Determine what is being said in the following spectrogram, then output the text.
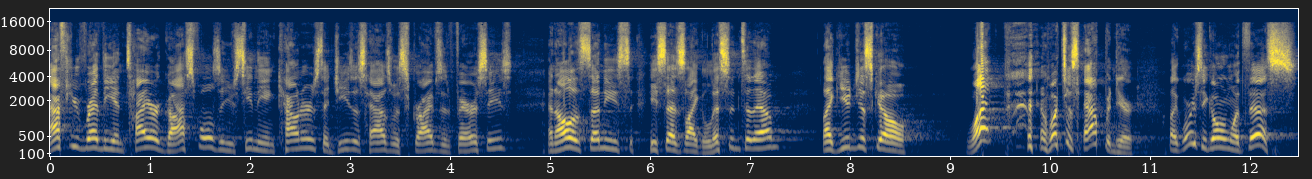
after you've read the entire Gospels and you've seen the encounters that Jesus has with scribes and Pharisees, and all of a sudden he says, like, listen to them, like you just go, what? what just happened here? Like, where's he going with this?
